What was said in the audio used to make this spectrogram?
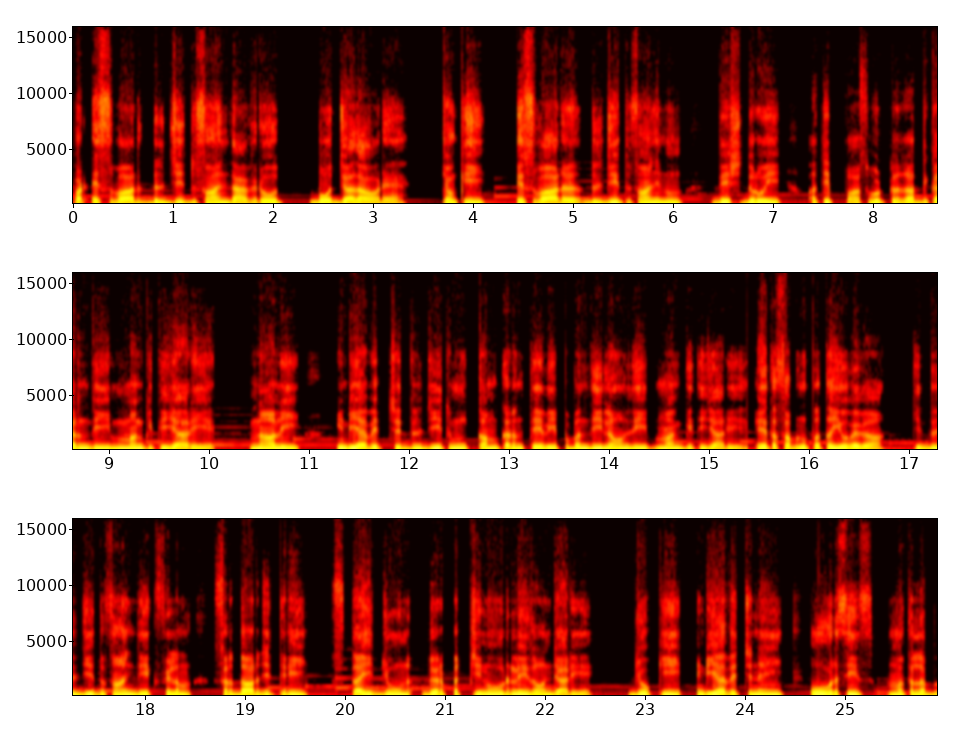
ਪਰ ਇਸ ਵਾਰ ਦਿਲਜੀਤ ਦੁਸਾਂਝ ਦਾ ਵਿਰੋਧ ਬਹੁਤ ਜ਼ਿਆਦਾ ਹੋ ਰਿਹਾ ਹੈ, ਕਿਉਂਕਿ ਇਸ ਵਾਰ ਦਿਲਜੀਤ ਦੁਸਾਂਝ ਨੂੰ ਦੇਸ਼ ਦਰੋਹੀ ਅਤੇ ਪਾਸਪੋਰਟ ਰੱਦ ਕਰਨ ਦੀ ਮੰਗ ਕੀਤੀ ਜਾ ਰਹੀ ਹੈ। ਨਾਲ ਹੀ ਇੰਡੀਆ ਵਿੱਚ ਦਿਲਜੀਤ ਨੂੰ ਕੰਮ ਕਰਨ ਤੇ ਵੀ ਪਾਬੰਦੀ ਲਾਉਣ ਦੀ ਮੰਗ ਕੀਤੀ ਜਾ ਰਹੀ ਹੈ। ਇਹ ਤਾਂ ਸਭ ਨੂੰ ਪਤਾ ਹੀ ਹੋਵੇਗਾ ਕਿ ਦਿਲਜੀਤ ਦੋਸਾਂਝ ਦੀ ਇੱਕ ਫਿਲਮ ਸਰਦਾਰ ਜੀ 3 27 ਜੂਨ 2025 ਨੂੰ ਰਿਲੀਜ਼ ਹੋਣ ਜਾ ਰਹੀ ਹੈ, ਜੋ ਕਿ ਇੰਡੀਆ ਵਿੱਚ ਨਹੀਂ, ਓਵਰਸੀਜ਼ ਮਤਲਬ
